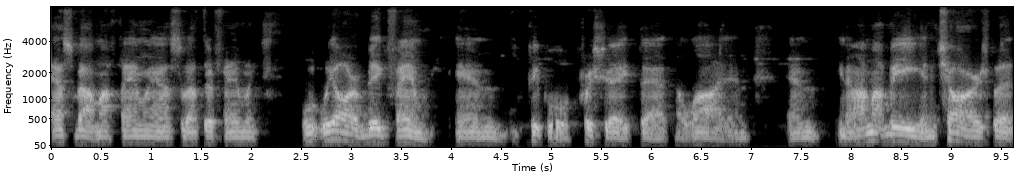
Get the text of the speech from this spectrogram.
ask about my family, ask about their family. We are a big family, and people appreciate that a lot. And and you know, I might be in charge, but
